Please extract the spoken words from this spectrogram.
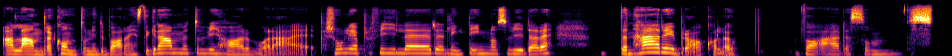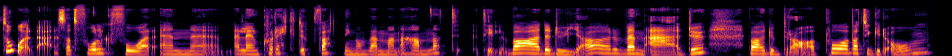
alla andra konton, inte bara Instagram, utan vi har våra personliga profiler, LinkedIn och så vidare. Den här är ju bra att kolla upp vad är det som står där? Så att folk får en, eh, eller en korrekt uppfattning om vem man har hamnat till. Vad är det du gör? Vem är du? Vad är du bra på? Vad tycker du om?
